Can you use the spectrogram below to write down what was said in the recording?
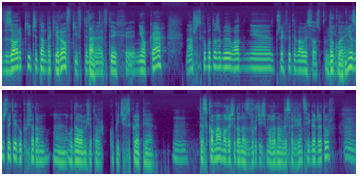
wzorki, czy tam takie rowki w, tym, Tak. w tych e, gnokkach, no a wszystko po to, żeby ładnie przechwytywały sos później. Dokładnie, Tak? ja coś takiego posiadam. E, Udało mi się to kupić w sklepie. Mm. Tescoma może się do nas zwrócić, może nam wysłać więcej gadżetów. Mm.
